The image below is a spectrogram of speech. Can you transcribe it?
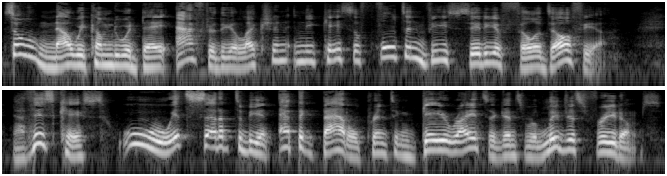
So now we come to a day after the election in the case of Fulton v. City of Philadelphia. Now this case, ooh, it's set up to be an epic battle printing gay rights against religious freedoms.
